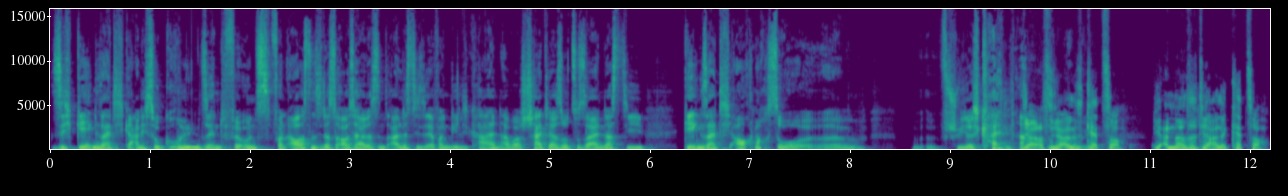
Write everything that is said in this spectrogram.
sich gegenseitig gar nicht so grün sind. Für uns von außen sieht das so aus, ja, das sind alles diese Evangelikalen, aber es scheint ja so zu sein, dass die gegenseitig auch noch so äh, Schwierigkeiten haben. Ja, das sind ja alles Ketzer. Die anderen sind ja alle Ketzer.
